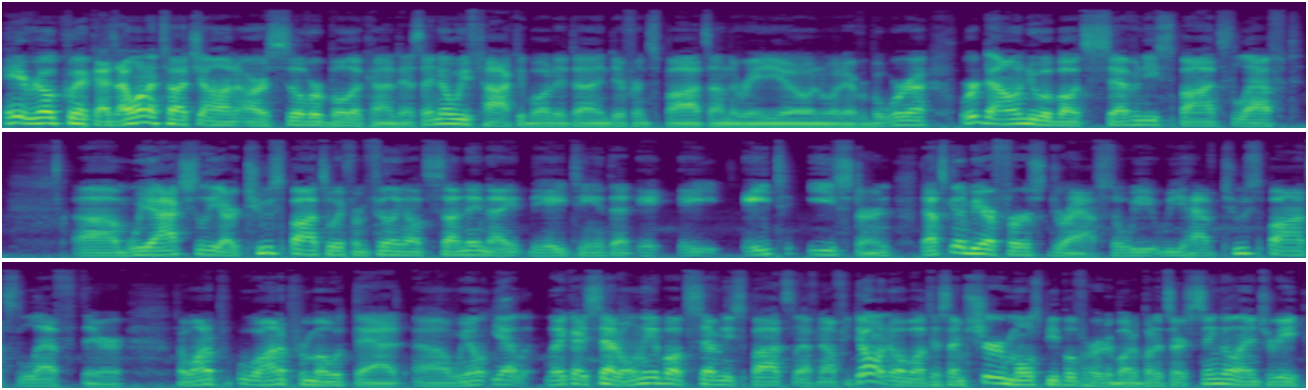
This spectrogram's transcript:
Hey, real quick, guys, I want to touch on our silver bullet contest. I know we've talked about it uh, in different spots on the radio and whatever, but we're uh, we're down to about seventy spots left. Um, we actually are two spots away from filling out Sunday night, the 18th at 8, 8, 8 Eastern. That's going to be our first draft. So we, we have two spots left there. So I want to want to promote that. Uh, we don't, yeah, like I said, only about 70 spots left. Now, if you don't know about this, I'm sure most people have heard about it, but it's our single entry,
